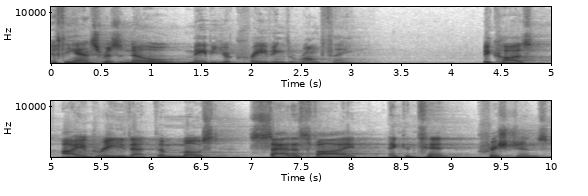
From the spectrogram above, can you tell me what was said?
If the answer is no, maybe you're craving the wrong thing. Because I agree that the most satisfied and content Christians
